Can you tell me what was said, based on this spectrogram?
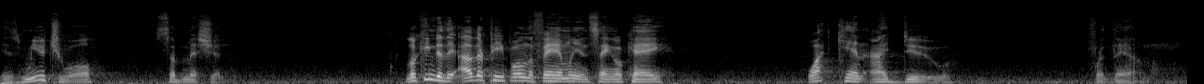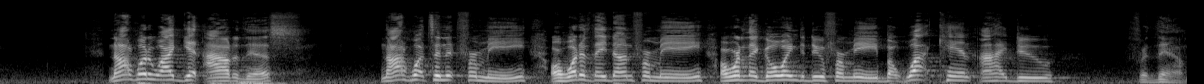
is mutual submission. Looking to the other people in the family and saying, okay, what can I do for them? Not what do I get out of this, not what's in it for me, or what have they done for me, or what are they going to do for me, but what can I do for them.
